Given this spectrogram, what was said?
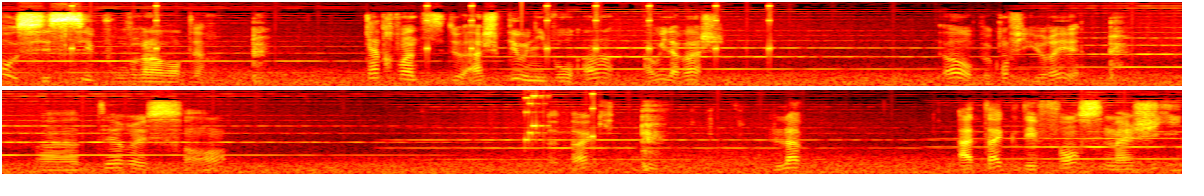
Oh, c'est C pour ouvrir l'inventaire. 90 de HP au niveau 1 Ah oui, la vache. Oh, on peut configurer. Intéressant. Le. La attaque, défense, magie.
